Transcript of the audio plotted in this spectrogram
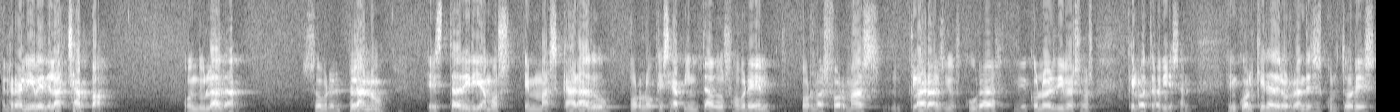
el relieve de la chapa ondulada sobre el plano está, diríamos, enmascarado por lo que se ha pintado sobre él, por las formas claras y oscuras y de colores diversos que lo atraviesan. En cualquiera de los grandes escultores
